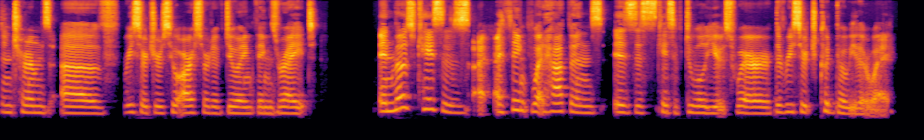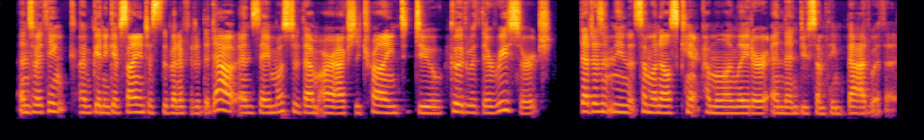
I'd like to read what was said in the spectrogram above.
in terms of researchers who are sort of doing things right in most cases, I think what happens is this case of dual use where the research could go either way. And so I think I'm going to give scientists the benefit of the doubt and say most of them are actually trying to do good with their research. That doesn't mean that someone else can't come along later and then do something bad with it.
